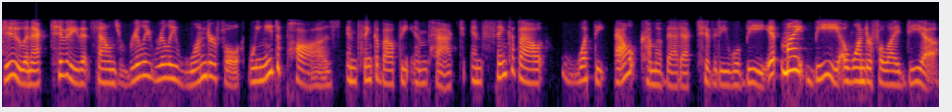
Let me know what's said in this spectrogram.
do, an activity that sounds really, really wonderful, we need to pause and think about the impact and think about what the outcome of that activity will be. It might be a wonderful idea.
